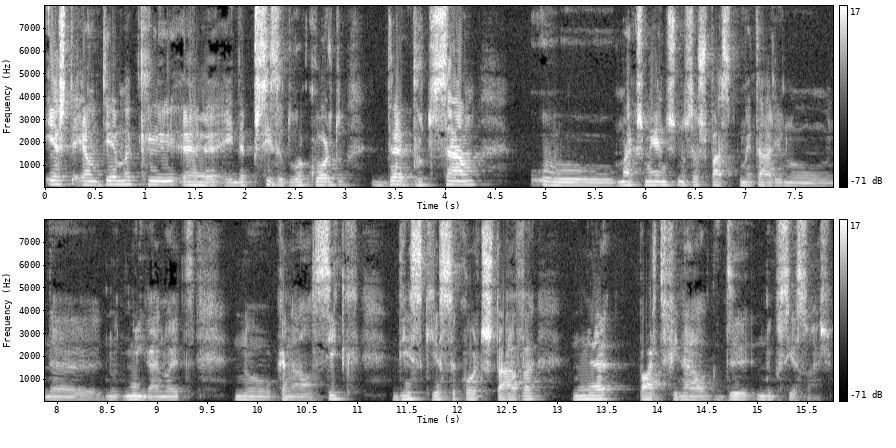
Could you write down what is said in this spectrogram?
este é um tema que uh, ainda precisa do acordo da produção o Marcos Mendes, no seu espaço de comentário no, na, no domingo à noite no canal SIC, disse que esse acordo estava na parte final de negociações.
